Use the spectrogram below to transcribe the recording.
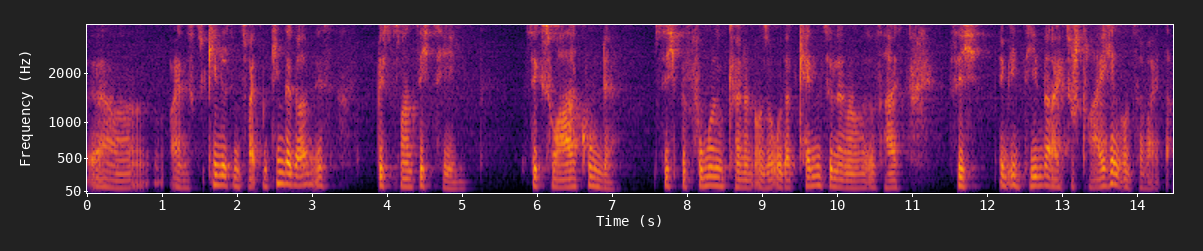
äh, eines Kindes im zweiten Kindergarten ist, bis 2010. Sexualkunde. sich befummeln können also, oder kennenzulernen. Das heißt, sich im Intimbereich zu streichen und so weiter.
